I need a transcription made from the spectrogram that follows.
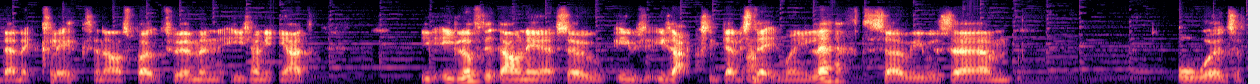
then it clicked, and I spoke to him, and he's only had he, he, loved it down here. So he was he's actually devastated when he left. So he was um, all words of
